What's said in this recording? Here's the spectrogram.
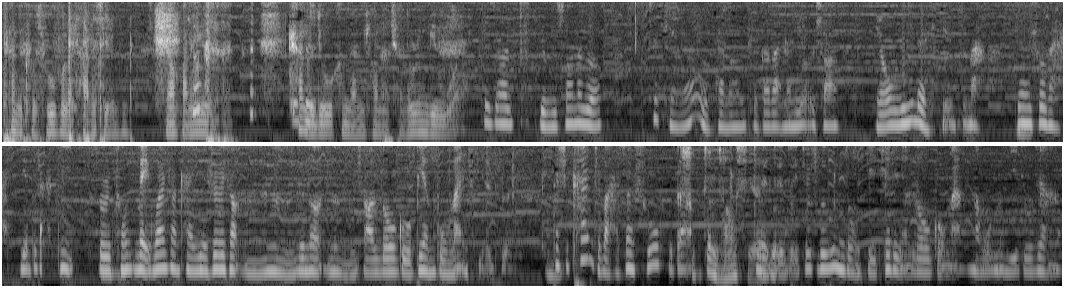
看着可舒服了，他的鞋子，然后把那个。看着就很难穿的，全都扔给我了。就像有一双那个，之前我看到就爸爸那里有一双 LV 的鞋子嘛，虽然说吧也不咋地，就是从美观上看也是非常嗯，就那那你知道 logo 遍布满鞋子，但是看着吧还算舒服的，是个正常鞋子。对对对，就是个运动鞋，贴了点 logo 嘛，那我们也就认了。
